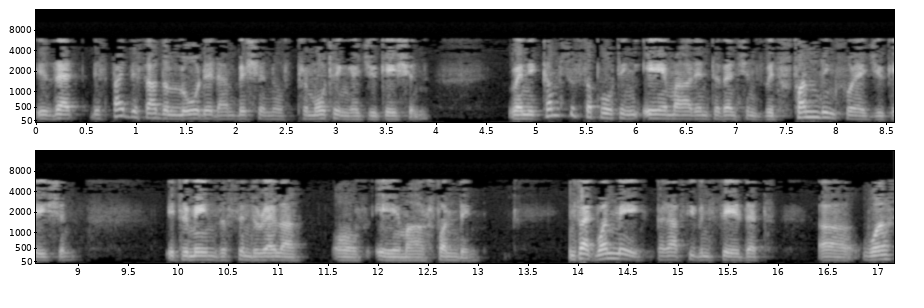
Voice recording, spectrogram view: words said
is that despite this rather loaded ambition of promoting education, when it comes to supporting AMR interventions with funding for education, it remains a Cinderella of AMR funding. In fact, one may perhaps even say that uh, worse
